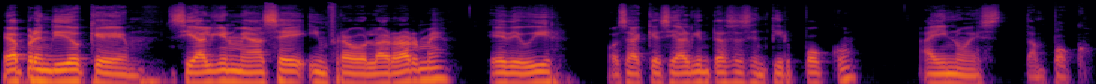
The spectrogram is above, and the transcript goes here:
He aprendido que si alguien me hace infravalorarme, he de huir. O sea, que si alguien te hace sentir poco, ahí no es tampoco,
